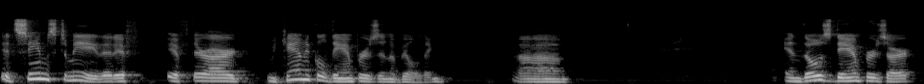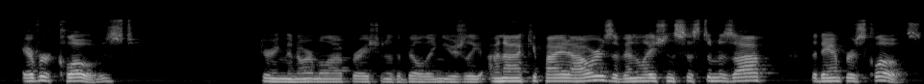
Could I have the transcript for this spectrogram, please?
it seems to me that if if there are mechanical dampers in a building, uh, and those dampers are ever closed during the normal operation of the building, usually unoccupied hours, the ventilation system is off, the dampers close.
